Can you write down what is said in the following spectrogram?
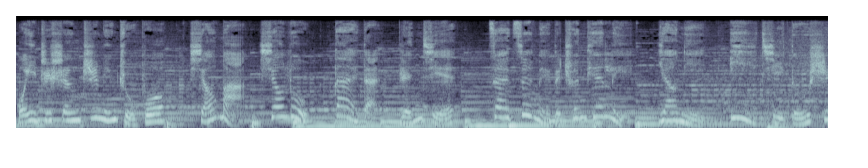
文艺之声知名主播小马、肖路、戴戴、任杰，在最美的春天里，邀你一起读诗。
